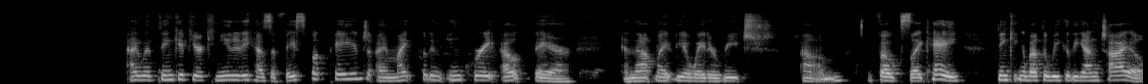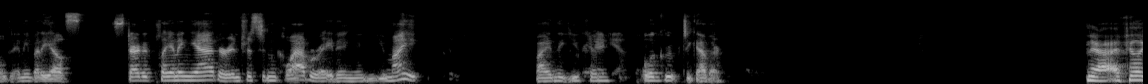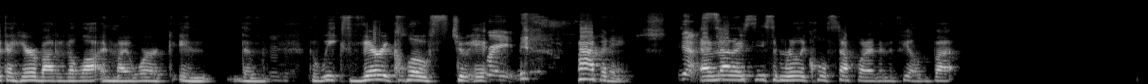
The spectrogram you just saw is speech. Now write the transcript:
I would think if your community has a Facebook page, I might put an inquiry out there. And that might be a way to reach um, folks like, hey, thinking about the week of the young child. Anybody else started planning yet or interested in collaborating? And you might find that you Great can idea. pull a group together. Yeah, I feel like I hear about it a lot in my work in the, Mhm. the weeks very close to it Right, happening. yes. And then I see some really cool stuff when I'm in the field, but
